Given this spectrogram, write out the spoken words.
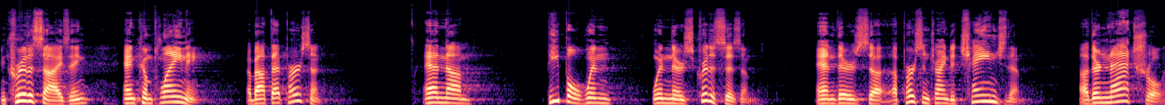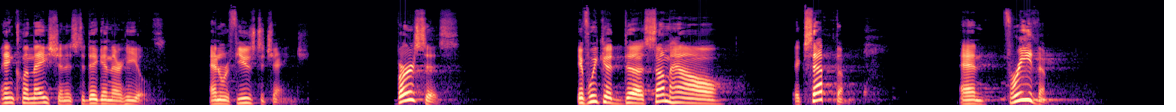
and criticizing and complaining about that person. And um, people, when, when there's criticism and there's a, a person trying to change them, uh, their natural inclination is to dig in their heels and refuse to change. Versus if we could uh, somehow accept them and free them,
